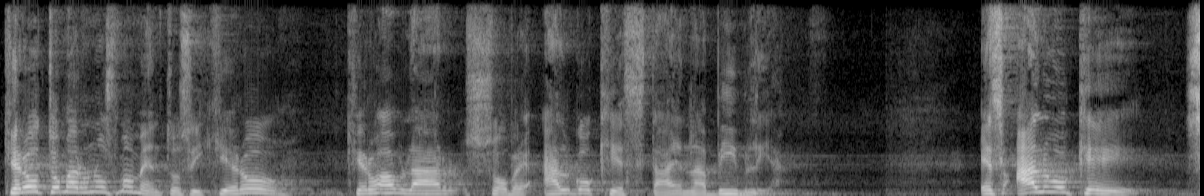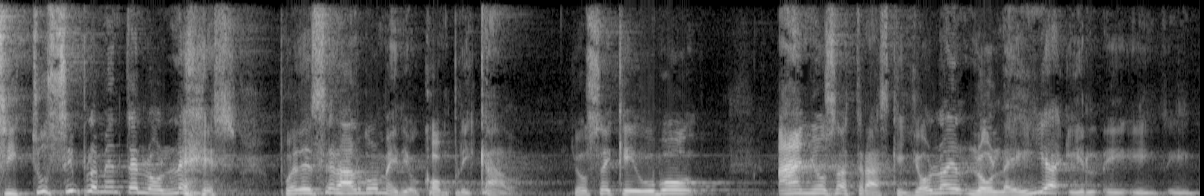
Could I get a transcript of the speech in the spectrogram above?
quiero tomar unos momentos y quiero, quiero hablar sobre algo que está en la Biblia. Es algo que si tú simplemente lo lees, puede ser algo medio complicado. Yo sé que hubo años atrás que yo lo, leía y,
